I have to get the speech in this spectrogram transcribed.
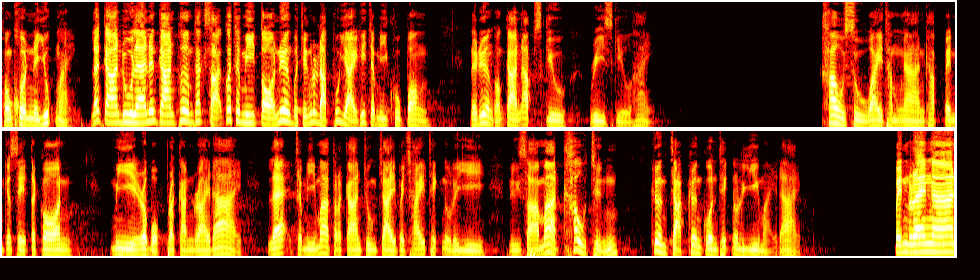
ของคนในยุคใหม่ และการดูแลเรื่องการเพิ่มทักษะก็จะมีต่อเนื่องไปถึงระดับผู้ใหญ่ที่จะมีคูปองในเรื่องของการอัพสกิล up skill re skill ให้ เข้าสู่วัยทำงานครับ เป็นเกษตรกร มีระบบประกันรายได้ และจะมีมาตรการจูงใจไปใช้เทคโนโลยี หรือสามารถเข้าถึงเครื่องจักรเครื่องกลเทคโนโลยีใหม่ได้ เป็นแรงงาน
